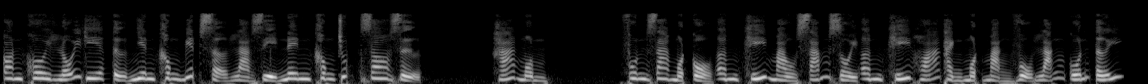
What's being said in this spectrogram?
Con khôi lỗi kia tự nhiên không biết sợ là gì nên không chút do dự. Há mồm. phun ra một cổ âm khí màu xám rồi âm khí hóa thành một mảng vụ lãng cuốn tới.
